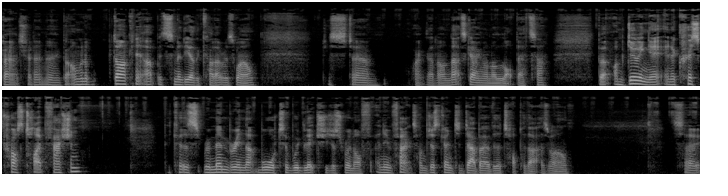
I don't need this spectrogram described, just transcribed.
batch, I don't know. But I'm going to darken it up with some of the other colour as well. Just um, whack that on. That's going on a lot better. But I'm doing it in a crisscross type fashion because remembering that water would literally just run off. And in fact, I'm just going to dab over the top of that as well. So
